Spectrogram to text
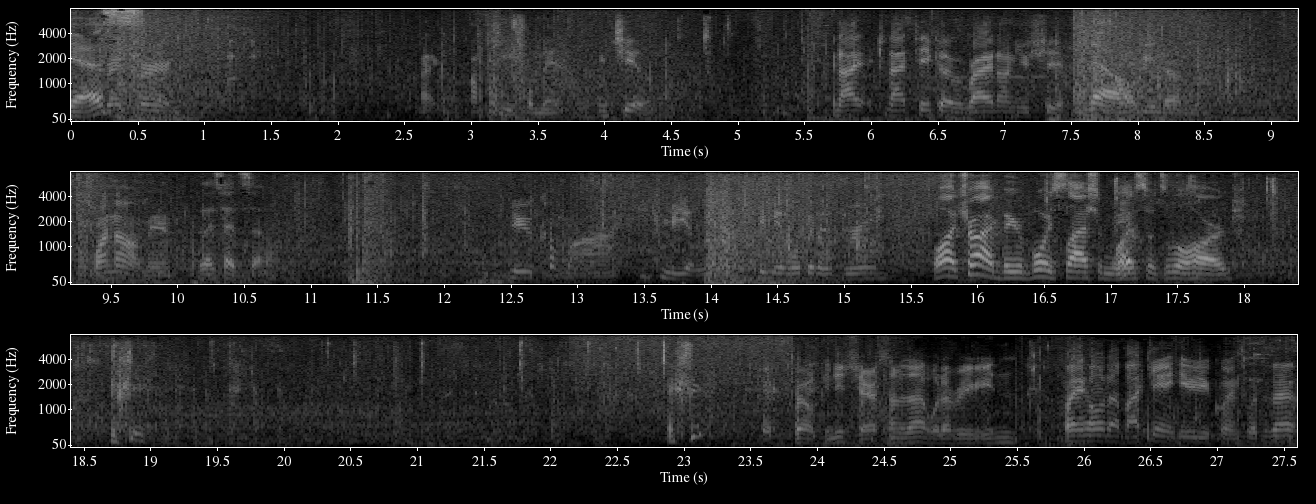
Yes. Redbird. Alright, I'm peaceful, man. I'm chill. Can I can I take a ride on your ship? I No, don't do nothing. Why not, man? 'cause I said so. Dude, come on. You can be a little, give me a little bit of room. Well, I tried, but your boy's slashing me, What? so it's a little hard. Bro, can you share some of that? Whatever you're eating. Wait, hold up. I can't hear you, Quince. What's that?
